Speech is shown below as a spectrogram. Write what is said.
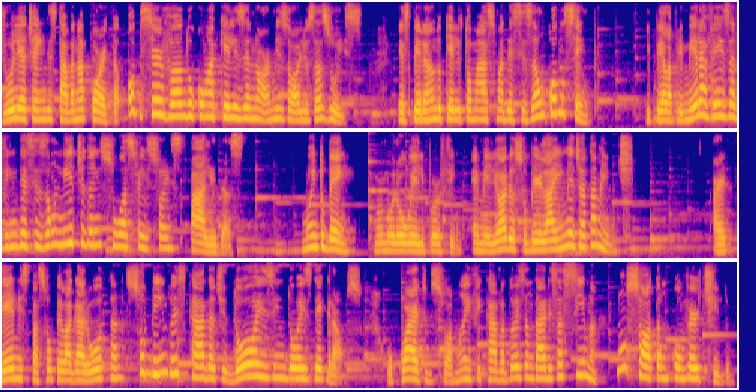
Juliet ainda estava na porta, observando-o com aqueles enormes olhos azuis, esperando que ele tomasse uma decisão como sempre e pela primeira vez havia indecisão nítida em suas feições pálidas. Muito bem, murmurou ele por fim. É melhor eu subir lá imediatamente. Artemis passou pela garota, subindo a escada de dois em dois degraus. O quarto de sua mãe ficava dois andares acima, num sótão convertido.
